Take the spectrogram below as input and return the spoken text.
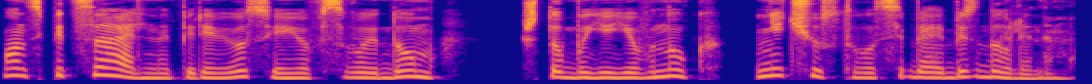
Он специально перевез ее в свой дом, чтобы ее внук не чувствовал себя обездоленным.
